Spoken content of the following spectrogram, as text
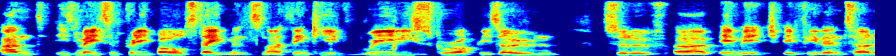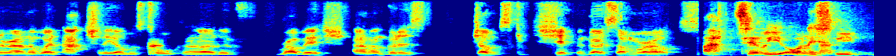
And he's made some pretty bold statements. And I think he'd really screw up his own sort of uh, image if he then turned around and went, actually, I was talking a load of rubbish and I'm going to jump ship and go somewhere else. I tell you honestly,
